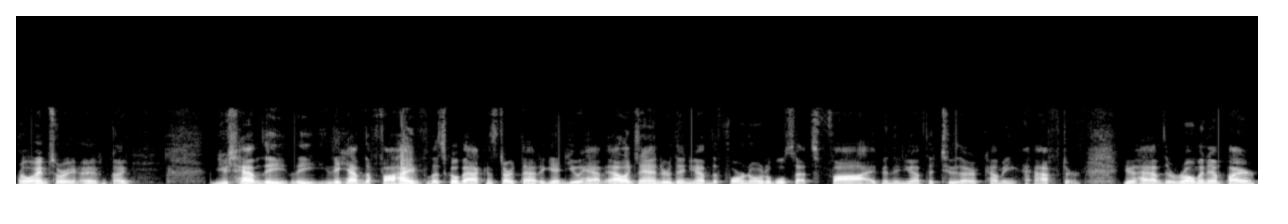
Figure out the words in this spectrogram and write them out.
Oh, I'm sorry. I, I you have the, the they have the five. Let's go back and start that again. You have Alexander, then you have the four notables. That's five, and then you have the two that are coming after. You have the Roman Empire,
